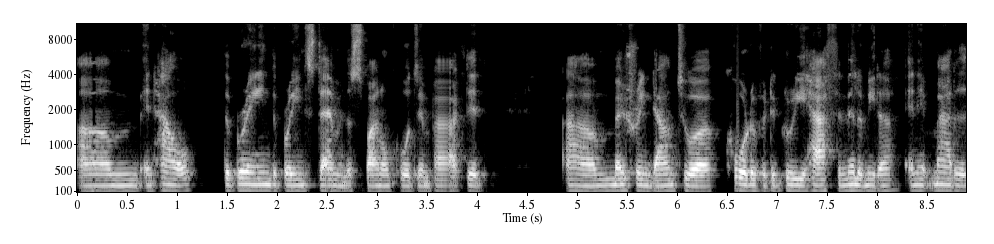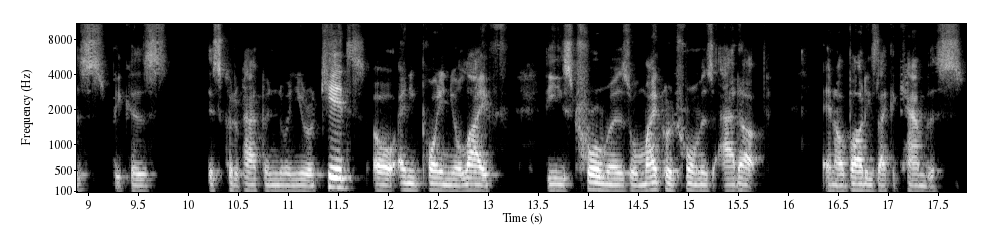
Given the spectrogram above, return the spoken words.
um, and how the brain, the brain stem, and the spinal cord's impacted, um, measuring down to a quarter of a degree, half a millimeter, and it matters because this could have happened when you were a kid or any point in your life. These traumas or micro traumas add up, and our body's like a canvas.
